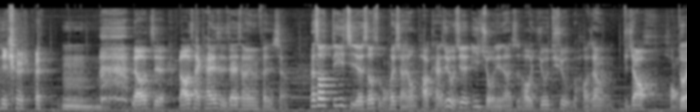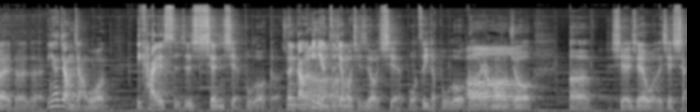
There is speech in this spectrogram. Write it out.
一个人，嗯，了解，然后才开始在上面分享。那时候第一集的时候，怎么会想用 podcast？因为我记得一九年的时候 YouTube 好像比较红。对对对，应该这样讲。我一开始是先写部落格，所以刚刚一年之间，我其实有写我自己的部落格，哦然后就呃写一些我的一些想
